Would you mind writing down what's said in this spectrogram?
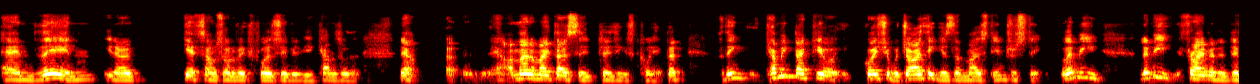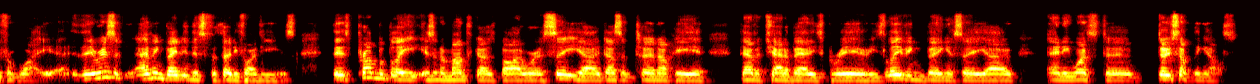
and then, you know, get some sort of exclusivity comes with it. Now, uh, I'm going to make those two things clear. But I think coming back to your question, which I think is the most interesting, let me let me frame it a different way. There isn't, having been in this for 35 years, there's probably isn't a month goes by where a CEO doesn't turn up here to have a chat about his career. He's leaving being a CEO and he wants to do something else.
